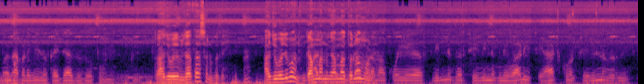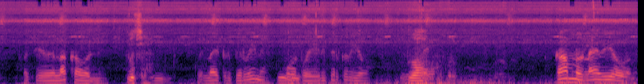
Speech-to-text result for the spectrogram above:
બસ આપણે બીજું કંઈ જાજુ જોતું નહીં. તો આજુબાજુમાં જતા હશો ને બધે? આજુબાજુમાં ને? ગામમાં ને ગામમાં તો ન મળે? એમાં કોઈ વિનગર છે વિનગરની વાડી છે હાટકોટ છે વિનગરની પછી લાખાવાડની અચ્છા. કોઈ લાઇટ રિપેર હોય ને ફોટ હોય એ રિપેર કરી આવો. કામ વાહ. કામનો અહીં આવવાનું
